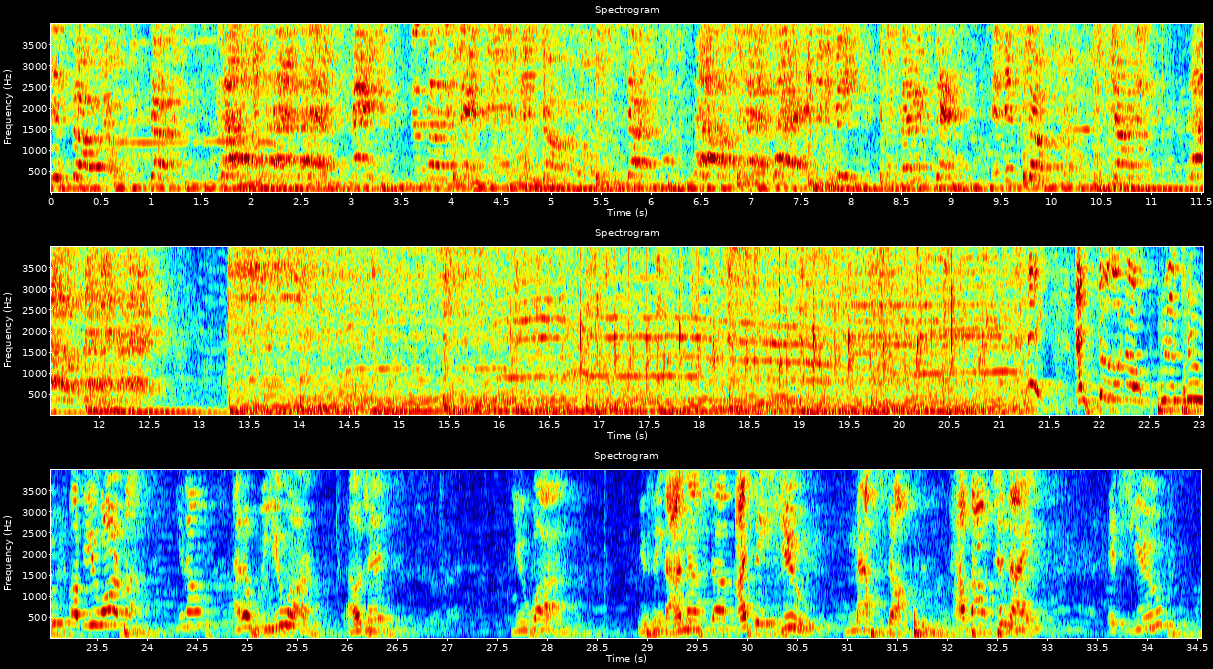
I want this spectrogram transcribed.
in this dojo. You think I messed up? I think you messed up. How about tonight? It's you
